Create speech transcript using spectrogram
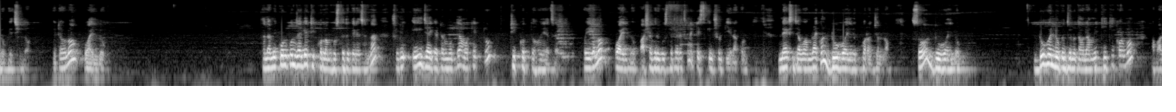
লুপে ছিল। এটা হলো হোয়াইল লুপ তাহলে আমি কোন কোন জায়গায় ঠিক করলাম বুঝতে তো পেরেছেন না? শুধু এই জায়গাটার মধ্যে আমাকে একটু ঠিক করতে হয়েছে। হয়ে গেল হোয়াইল লুপ আশা করি বুঝতে পেরেছেন, একটা স্ক্রিনশট দিয়ে রাখুন। নেক্সট যাব আমরা এখন ডু হোয়াইল লুপ করার জন্য। So do while loop do while লুপের জন্য তাহলে আমি কি কি করব? আবার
